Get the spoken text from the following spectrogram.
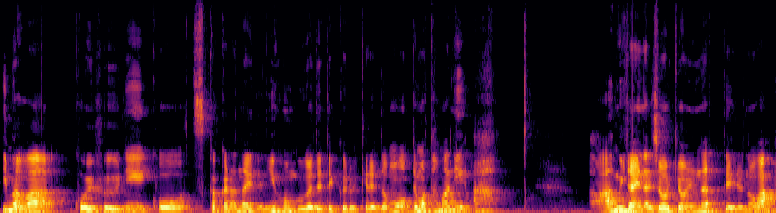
今はこういう風にこう突っかからないで日本語が出てくるけれども、でもたまに、あ、あみたいな状況になっているのは、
